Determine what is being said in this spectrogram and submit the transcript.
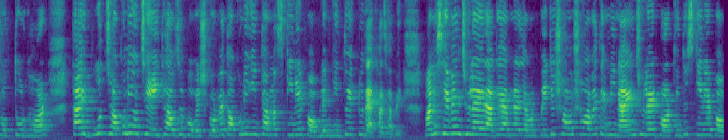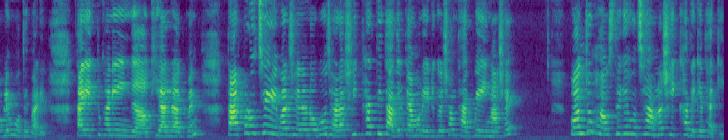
শত্রুর ঘর। তাই বুধ যখনই হচ্ছে এইট হাউসে প্রবেশ করবে, তখনই কিন্তু আপনার স্কিনের প্রবলেম কিন্তু একটু দেখা যাবে। মানে সেভেন জুলাইয়ের আগে আপনার যেমন পেটের সমস্যা হবে, তেমনি নাইন জুলাইয়ের পর কিন্তু স্কিনের প্রবলেম হতে পারে। তাই একটুখানি খেয়াল রাখবেন। তারপর হচ্ছে এবার জেনে নেব যারা শিক্ষার্থী, তাদের কেমন এডুকেশন থাকবে এই মাসে। পঞ্চম হাউস থেকে হচ্ছে আমরা শিক্ষা দেখে থাকি।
